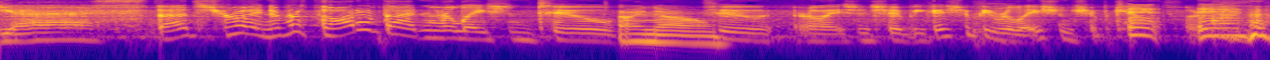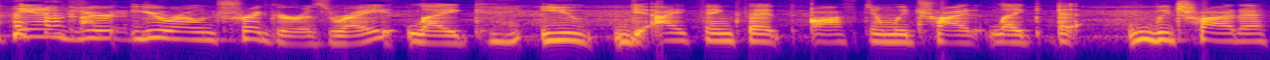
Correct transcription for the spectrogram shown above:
Yes, that's true. I never thought of that in relation to I know. to relationship. You guys should be relationship and, counselors. and and your your own triggers, right? Like you, I think that often we try like uh, we try to,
